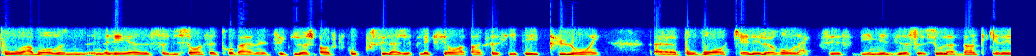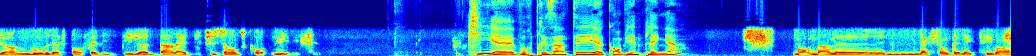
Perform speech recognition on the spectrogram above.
pour avoir une, réelle solution à cette problématique-là, je pense qu'il faut pousser la réflexion en tant que société plus loin euh, pour voir quel est le rôle actif des médias sociaux là-dedans, puis quel est leur niveau de responsabilité là dans la diffusion du contenu illicite. Qui euh, vous représentez combien de plaignants? Bon, dans l'action collective en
